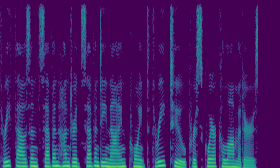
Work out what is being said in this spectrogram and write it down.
3779.32 per square kilometers.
